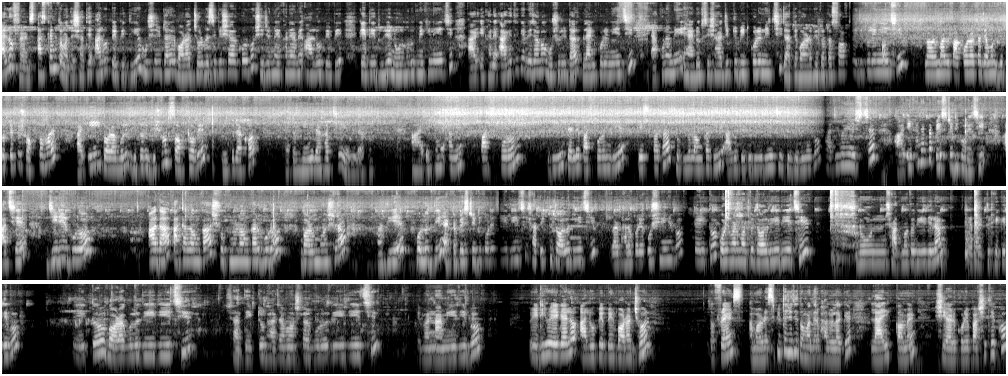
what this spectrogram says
Hello friends আজকে আমি তোমাদের সাথে আলু পেঁপে দিয়ে মুসুরি ডালের বড়ার ঝোল রেসিপি শেয়ার করব। সেই জন্য এখানে আমি আলু, পেঁপে কেটে ধুয়ে নুন, হলুদ মেখে নিয়েছি। আর এখানে আগে থেকে ভেজানো মুসুরি ডাল ব্ল্যান্ড করে নিয়েছি। এখন আমি হ্যান্ড উক্সির সাহায্যে একটু বিট করে নিচ্ছি যাতে বড়ার ভেতরটা সফট ভেজে তুলে নিয়েছি। নর্মাল পাকোড়াটা যেমন ভেতরটা একটু শক্ত হয়, আর এই বড়াগুলি ভিতরে ভীষণ সফট হবে। কিন্তু দেখো একটা ভেঙে দেখাচ্ছে, এই দেখো। আর এখানে আমি পাঁচফোড়ন দিয়ে তেলে পাঁচফোড়ন দিয়ে তেজপাতা, শুকনো লঙ্কা দিয়ে আলু পেঁপে দিয়ে দিয়েছি, একটু ভেজে নেব। ভাজি হয়ে এসছে। আর এখানে একটা পেস্ট রেডি করেছি। আছে জিরের গুঁড়ো, আদা, কাঁচা লঙ্কা, শুকনো লঙ্কার গুঁড়ো, গরম মশলা দিয়ে হলুদ দিয়ে একটা পেস্ট রেডি করে দিয়ে দিয়েছি, সাথে একটু জলও দিয়েছি। এবার ভালো করে কষিয়ে নেব। এই তো পরিমাণ মতো জল দিয়ে দিয়েছি। নুন, স্বাদ মতো দিয়ে দিলাম। এবার একটু ঢেকে দেবো। এই তো বড়াগুলো দিয়ে দিয়েছি। সাথে একটু ভাজা মশলার গুঁড়ো দিয়ে দিয়েছি। এবার নামিয়ে দিব। রেডি হয়ে গেল আলু পেঁপের বড়ার ঝোল। তো ফ্রেন্ডস আমার রেসিপিটা যদি তোমাদের ভালো লাগে লাইক কমেন্ট শেয়ার করে পাশে থেকো।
